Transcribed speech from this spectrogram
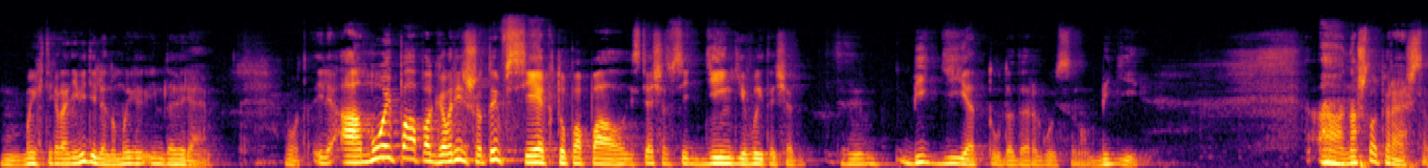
Мы их никогда не видели, но мы им доверяем. Вот. Или, а мой папа говорит, что ты все, кто попал, из тебя сейчас все деньги вытащат. Беги оттуда, дорогой сынок, беги. А, на что опираешься?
